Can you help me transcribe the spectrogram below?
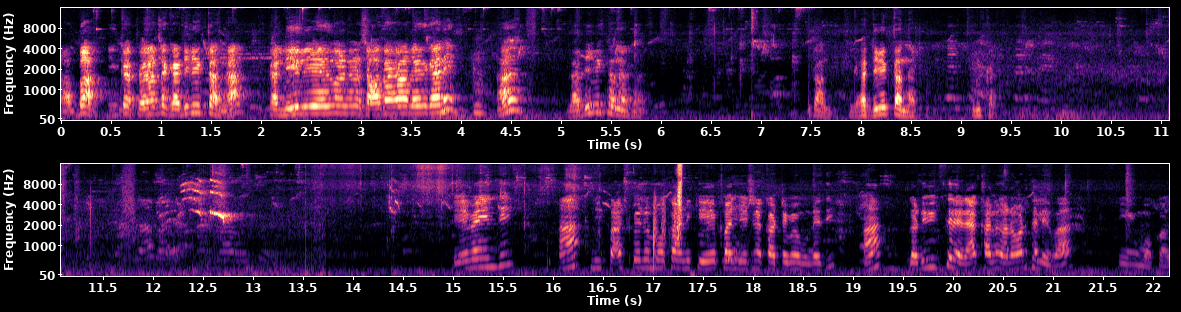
అబ్బా ఇంకా పెరట్ల గడ్డి విక్తాందా ఇంకా నీళ్ళు లేదు అంటే సాదా కాలేదు కానీ? గడ్డి విక్తానంట గడ్డి విక్తాందట ఇంకా. ఏమైంది? నీ పసిపోయిన ముఖానికి ఏ పని చేసినా కట్టమే ఉన్నది ఆ? గడ్డి వీక్తలేనా కళ్ళు కనబడతలేవా? నీ ముఖం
